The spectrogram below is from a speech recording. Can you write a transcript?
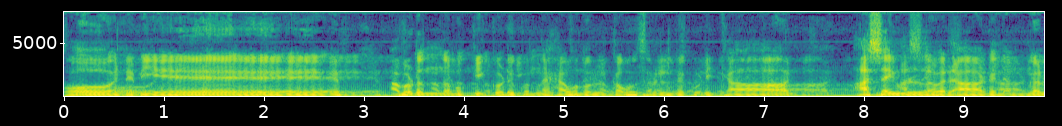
ഓ നബിയേ. അവിടുന്ന് മുക്കിക്കൊടുക്കുന്ന ഹൗദുൽ കൗസറിൽ നിന്ന് കുടിക്കാൻ ആശയുള്ളവരാണ് ഞങ്ങൾ.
